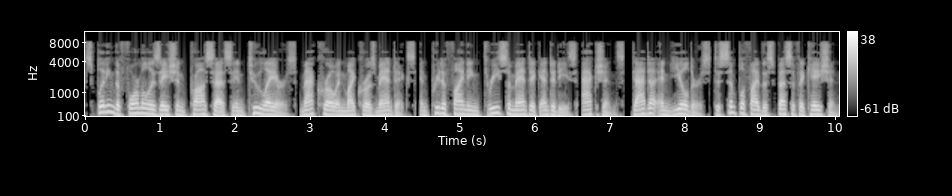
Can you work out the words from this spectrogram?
splitting the formalization process in two layers macro and microsemantics and predefining three semantic entities actions, data and yielders to simplify the specification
